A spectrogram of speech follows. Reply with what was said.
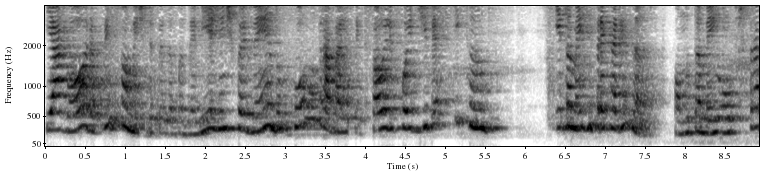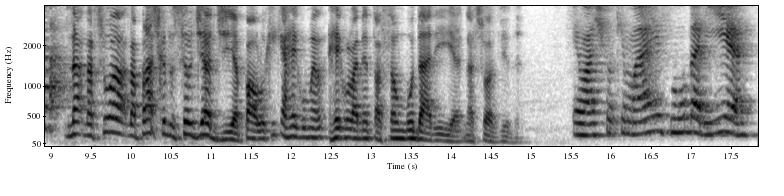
E agora, principalmente depois da pandemia, a gente foi vendo como o trabalho sexual ele foi diversificando e também se precarizando como também outros trabalhos. Na, na, sua, na prática do seu dia a dia, Paulo, o que, que a regula regulamentação mudaria na sua vida? Eu acho que o que mais mudaria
